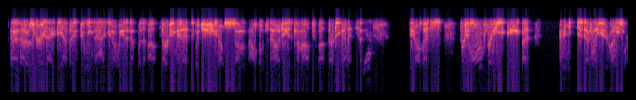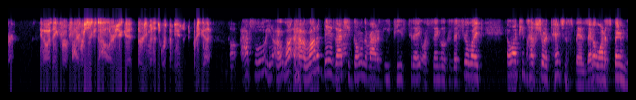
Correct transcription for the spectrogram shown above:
And I thought it was a great idea. But in doing that, you know, we ended up with about 30 minutes, which you know, some albums nowadays come out to about 30 minutes. And, Yeah. You know, that's pretty long for an EP, but I mean, you definitely get your money's worth. You know, I think for five or six dollars, you get 30 minutes worth of music. It's pretty good. Uh, absolutely. You know, a lot, a lot of bands actually going the route of EPs today or single because they feel like a lot of people have short attention spans. They don't want to spend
